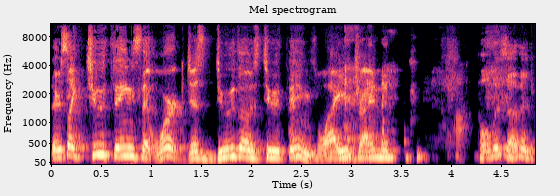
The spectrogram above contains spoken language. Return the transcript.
There's like two things that work. Just do those two things. Why are you trying to pull this other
